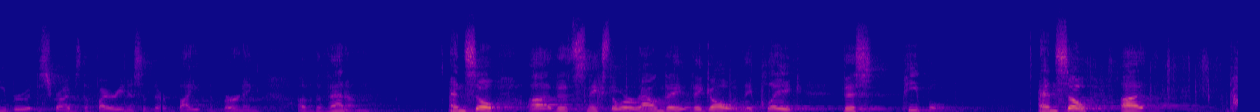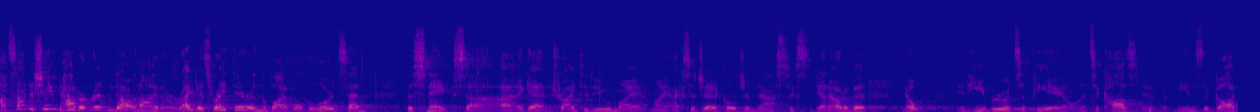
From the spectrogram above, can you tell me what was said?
Hebrew. It describes the fieriness of their bite, the burning of the venom. And so uh, the snakes that were around, they, they go and they plague this people. And so uh, God's not ashamed to have it written down either, right? It's right there in the Bible. The Lord said, the snakes. Uh, I, again, tried to do my, my exegetical gymnastics to get out of it. Nope. In Hebrew, it's a piel, it's a causative. It means that God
